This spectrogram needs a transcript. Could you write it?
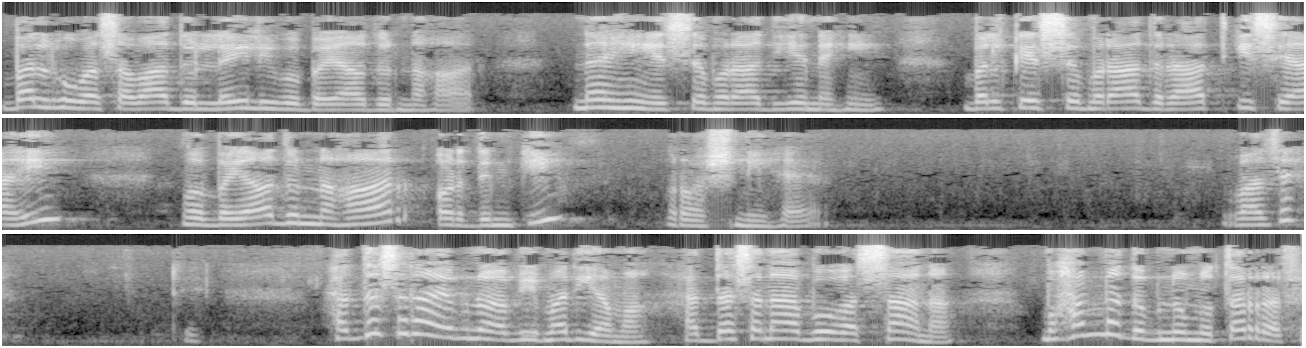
بل ہوا سواد اللی و بیاد النہار۔ نہیں، اس سے مراد یہ نہیں، بلکہ اس سے مراد رات کی سیاہی و بیاد النہار اور دن کی روشنی ہے۔ واضح؟ حدثنا ابن ابی مریم، حدثنا ابو غسانہ محمد ابن مترف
